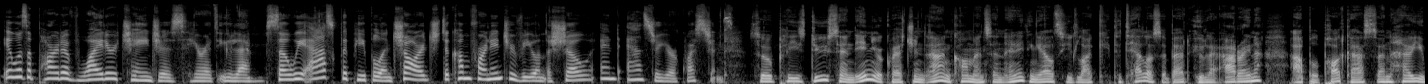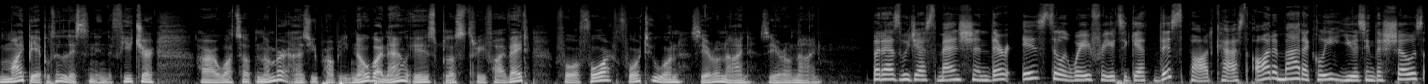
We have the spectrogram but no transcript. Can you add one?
It was a part of wider changes here at Yle. So we asked the people in charge to come for an interview on the show and answer your questions. So please do send in your questions and comments and anything else you'd like to tell us about Yle Areena, Apple Podcasts, and how you might be able to listen in the future. Our WhatsApp number, as you probably know by now, is plus 358 44 421 0909. But as we just mentioned, there is still a way for you to get this podcast automatically using the show's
